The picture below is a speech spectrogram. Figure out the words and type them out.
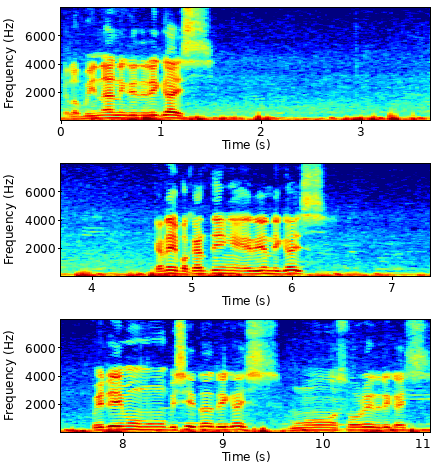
Kalabinan ni diri guys. Kanay bakante nga area ni guys. Pwede mo mo bisita diri guys. Mo sorry diri guys.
